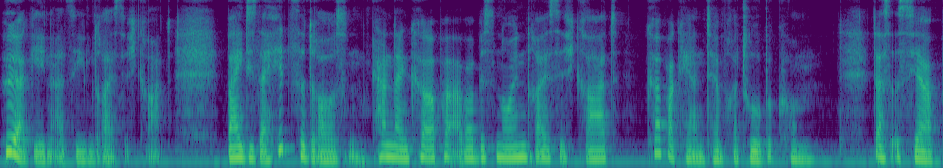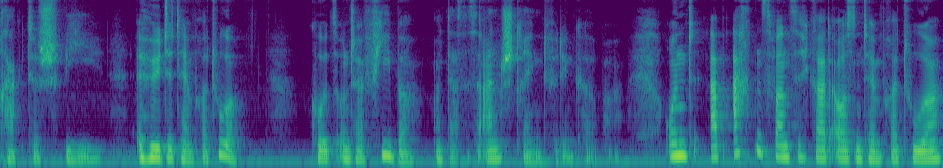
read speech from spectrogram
höher gehen als 37 Grad. Bei dieser Hitze draußen kann dein Körper aber bis 39 Grad Körperkerntemperatur bekommen. Das ist ja praktisch wie erhöhte Temperatur, kurz unter Fieber und das ist anstrengend für den Körper. Und ab 28 Grad Außentemperatur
